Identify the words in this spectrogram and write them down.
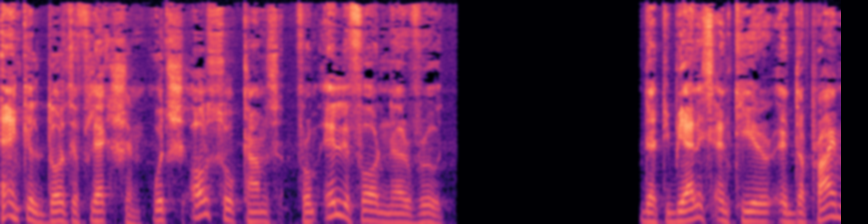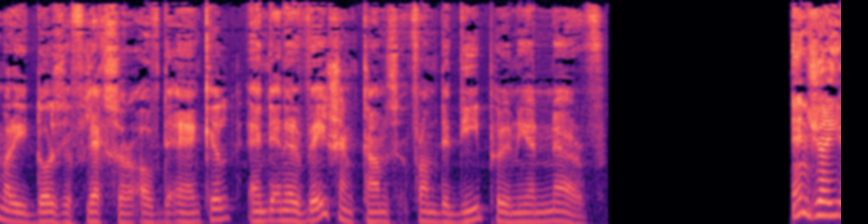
ankle dorsiflexion, which also comes from L4 nerve root. The tibialis anterior is the primary dorsiflexor of the ankle, and the innervation comes from the deep peroneal nerve. Injury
